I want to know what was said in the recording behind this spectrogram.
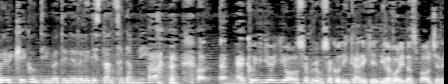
Perché continui a tenere le distanze da me? Ah, ah, ecco, io, io ho sempre un sacco di incarichi e di lavori da svolgere.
